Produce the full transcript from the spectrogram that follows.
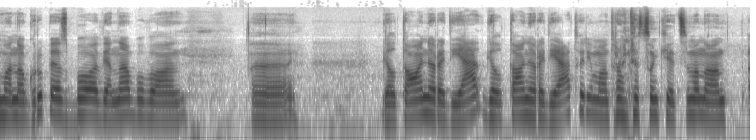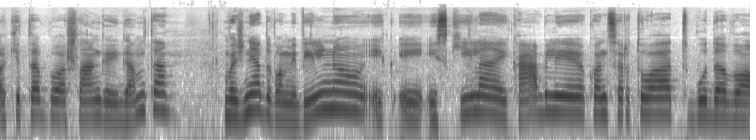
Mano grupės buvo, viena buvo geltoni, radia, geltoni radiatoriai, man atrodo, net sunkiai atsimenu, o kita buvo šlanga į gamtą. Važinėdavom į Vilnių, į, į, į Skylę, į Kablį koncertuot, būdavo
